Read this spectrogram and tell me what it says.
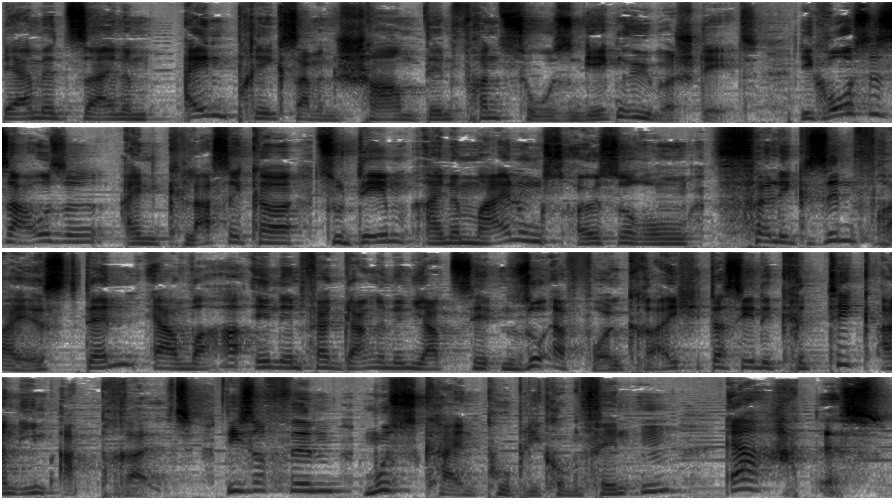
der mit seinem einprägsamen Charme den Franzosen gegenübersteht. Die große Sause, ein Klassiker, zu dem eine Meinungsäußerung völlig sinnfrei ist, denn er war in den vergangenen Jahrzehnten so erfolgreich, dass jede Kritik an ihm abprallt. Dieser Film muss kein Publikum finden, er hat es.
